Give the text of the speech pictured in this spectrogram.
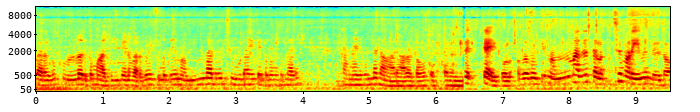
വിറക് ഫുള്ള് എടുത്ത് മാറ്റിയിരിക്കുകയാണ് വിറക് വെക്കുമ്പോഴത്തേക്ക് നന്നായിട്ട് ചൂടായിട്ട് ഇപ്പൊ നമുക്ക് എന്തായാലും തന്നെ ധാരാളം കേട്ടോ പെട്ടെന്ന് സെറ്റ് ആയിക്കോളും അപ്പോൾ നോക്കി നന്നായിട്ട് തിളച്ച് മറിയുന്നുണ്ട് കേട്ടോ.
